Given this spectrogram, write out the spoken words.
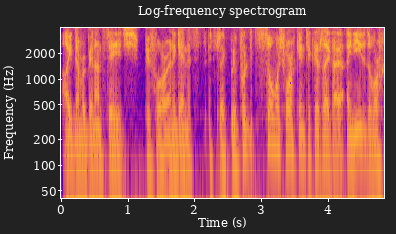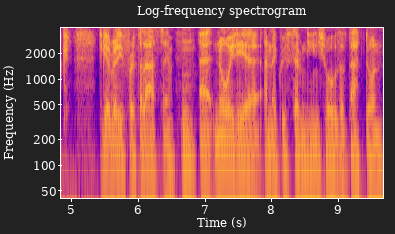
I'd never been on stage before, and again, it's it's like we put so much work into because like I, I needed the work to get ready for it the last time. Uh, no idea, and like we've 17 shows of that done.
